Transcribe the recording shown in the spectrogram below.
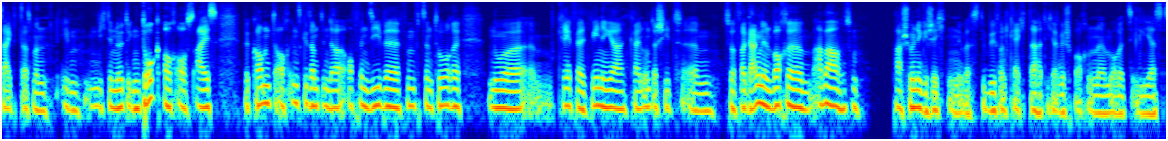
zeigt, dass man eben nicht den nötigen Druck auch aufs Eis bekommt. Auch insgesamt in der Offensive 15 Tore, nur ähm, Krefeld weniger, kein Unterschied ähm, zur vergangenen Woche, aber so ein paar schöne Geschichten über das Debüt von Kecht, da hatte ich ja gesprochen, äh, Moritz Elias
